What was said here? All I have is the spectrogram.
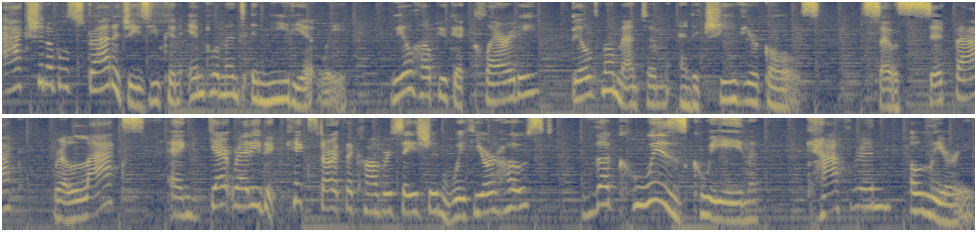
actionable strategies you can implement immediately, we'll help you get clarity, build momentum, and achieve your goals. So sit back, relax, and get ready to kickstart the conversation with your host, the quiz queen, Catharine O'Leary.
